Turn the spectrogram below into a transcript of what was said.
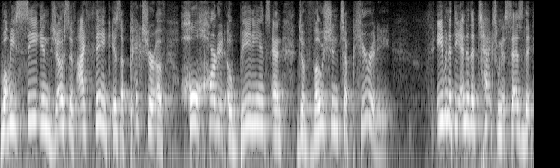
What we see in Joseph, I think, is a picture of wholehearted obedience and devotion to purity. Even at the end of the text, when it says that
